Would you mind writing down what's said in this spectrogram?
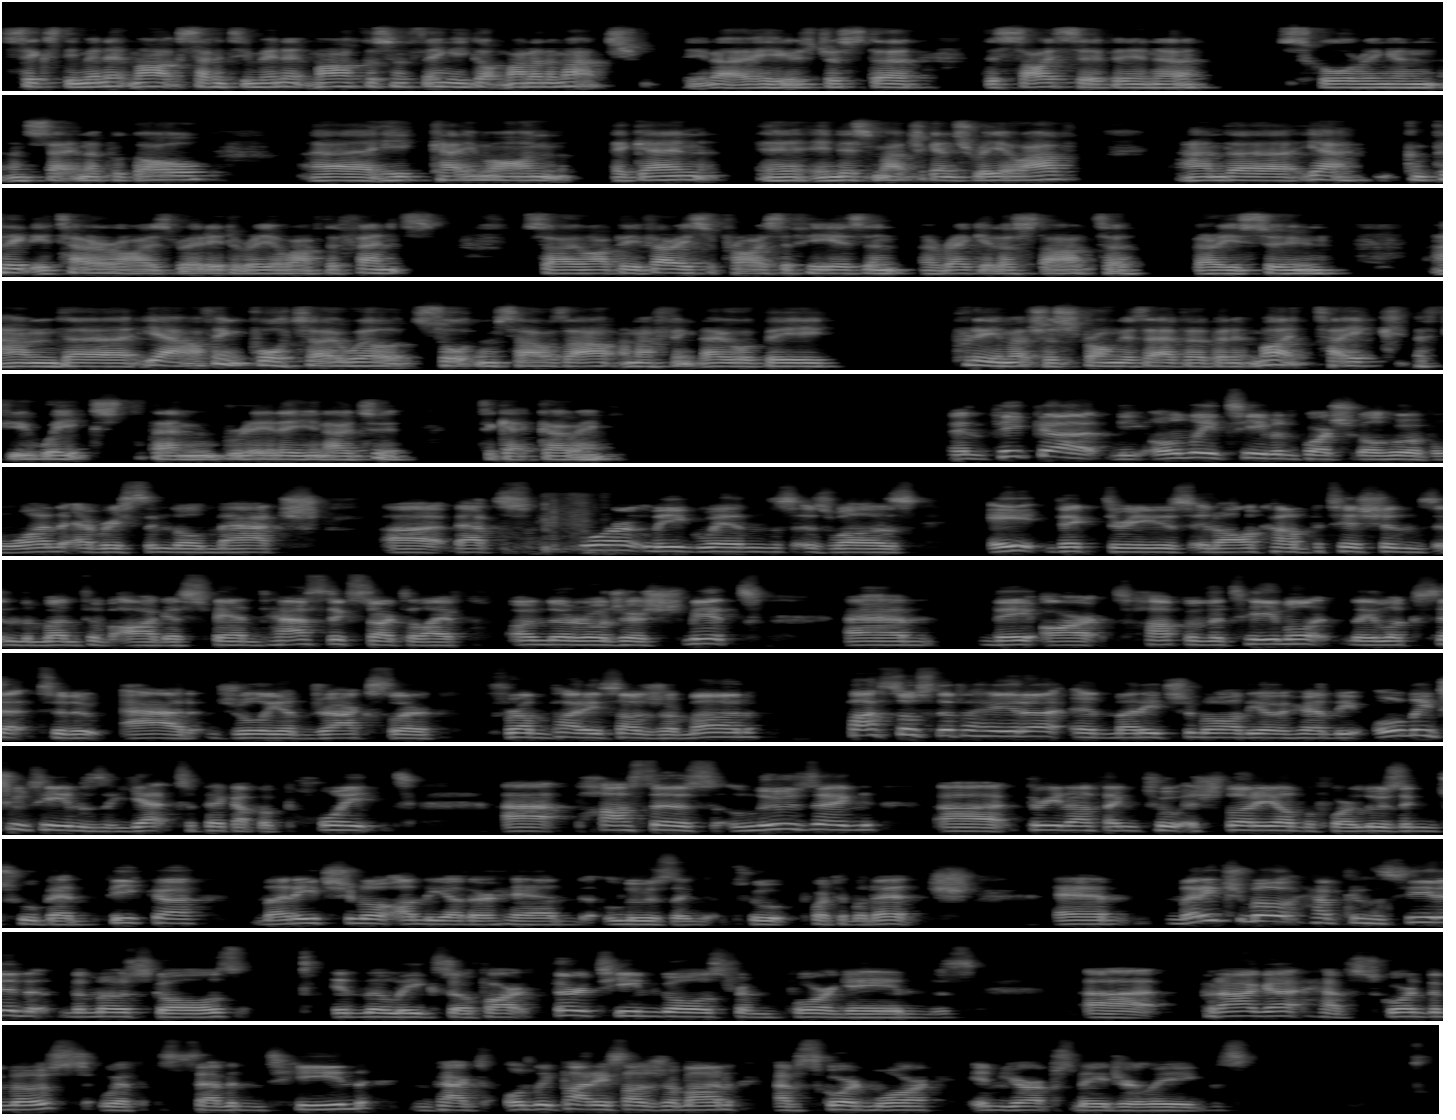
60 minute mark, 70 minute mark or something. He got man of the match. You know, he was just uh, decisive in uh, scoring and, and setting up a goal. Uh, he came on again in, in this match against Rio Ave and uh, yeah, completely terrorized really the Rio Ave defence. So I'd be very surprised if he isn't a regular starter very soon. And uh, yeah, I think Porto will sort themselves out, and I think they will be pretty much as strong as ever. But it might take a few weeks to them really, you know, to to get going. Benfica, the only team in Portugal who have won every single match. Uh, that's four league wins as well as eight victories in all competitions in the month of August. Fantastic start to life under Roger Schmidt. Um, they are top of the table. They look set to add Julian Draxler from Paris Saint Germain. Paços de Ferreira and Marítimo, on the other hand, the only two teams yet to pick up a point. Uh, Paços losing uh, 3 0 to Estoril before losing to Benfica. Marítimo, on the other hand, losing to Portimonense. And Marítimo have conceded the most goals in the league so far 13 goals from four games. Uh, Braga have scored the most with 17. In fact, only Paris Saint Germain have scored more in Europe's major leagues.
